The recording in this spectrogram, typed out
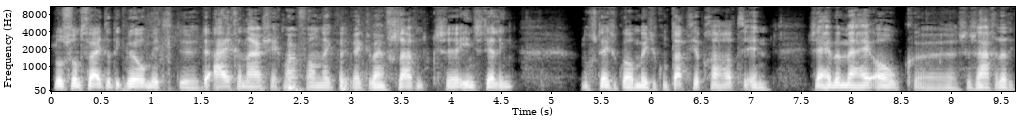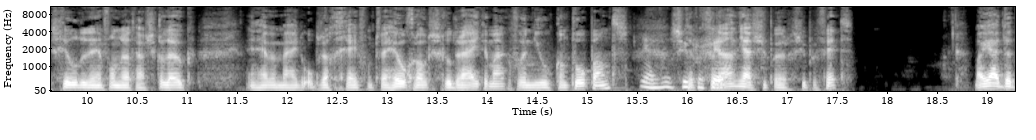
Los van het feit dat ik wel met de, de eigenaar, zeg maar, van, ik werkte bij een verslavingsinstelling, nog steeds ook wel een beetje contact heb gehad. En zij hebben mij ook, eh, ze zagen dat ik schilderde en vonden dat hartstikke leuk. En hebben mij de opdracht gegeven om twee heel grote schilderijen te maken voor een nieuw kantoorpand. Ja, Dat super ik vet. gedaan. Ja, super, super vet. Maar ja, dat,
